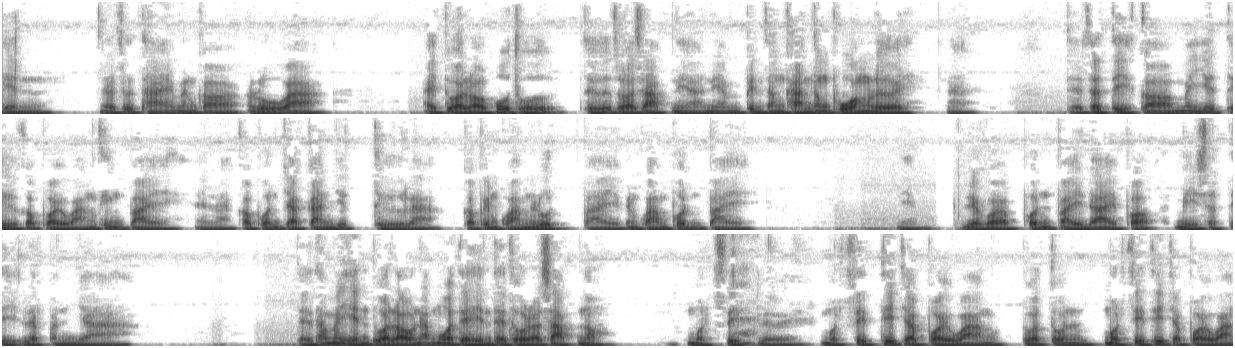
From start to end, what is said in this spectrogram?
เห็นแล้วสุดท้ายมันก็รู้ว่า ไอ้ตัวเราผู้ถือถือโทรศัพท์เนี่ยเนี่ยมันเป็นสังขารทั้งพวงเลยนะแต่สติก็ไม่ยึดถือก็ปล่อยวางทิ้งไปนะก็พ้นจากการยึดถือแล้ว ก็เป็นความหลุดไปเป็นความพ้นไปเนี่ยเรียกว่าพ้นไปได้เพราะมีสติและปัญญา แต่ถ้าไม่เห็นตัวเรานะมัวแต่เห็นแต่โทรศัพท์เนาะหมดสิทธิ์เลย หมดสิทธิ์ที่จะปล่อยวางตัวตน หมดสิทธิ์ที่จะปล่อยวาง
